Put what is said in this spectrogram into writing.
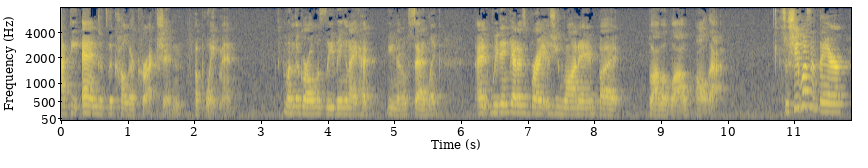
at the end of the color correction appointment when the girl was leaving and I had, you know, said like I, we didn't get as bright as you wanted, but blah blah blah all that. So she wasn't there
